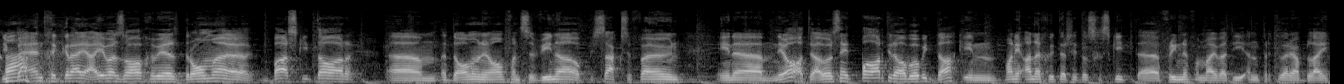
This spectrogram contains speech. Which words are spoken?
die band gekry, hy was daar gewees, dromme, basgitaar, ehm um, 'n dame met die naam van Savina op die saksofoon en ehm um, ja, toe hou ons net party daarbo op die dak en van die ander goeters het ons geskiet, uh, vriende van my wat hier in Pretoria bly.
